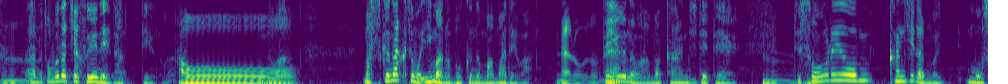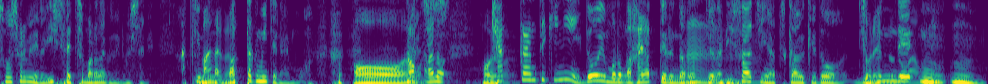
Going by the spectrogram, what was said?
うん。あの友達は増えねえなっていうのは、まあ、少なくとも今の僕のままでは、なるほどね。っていうのはまあ感じてて、うん。でそれを感じてからもうもうソーシャルメディアが一切つまらなくなりましたね。全く見てないも ん。あのはいはい。客観的にどういうものが流行ってるんだろうっていうのはリサーチには使うけど、自分で、トレンドとかをね。うんうん、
